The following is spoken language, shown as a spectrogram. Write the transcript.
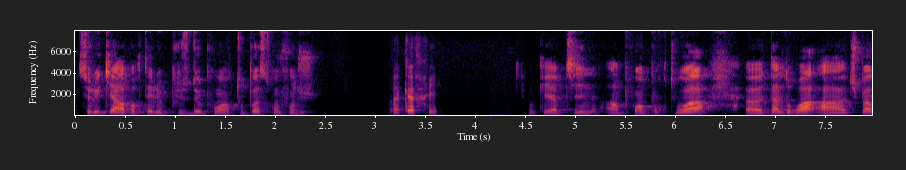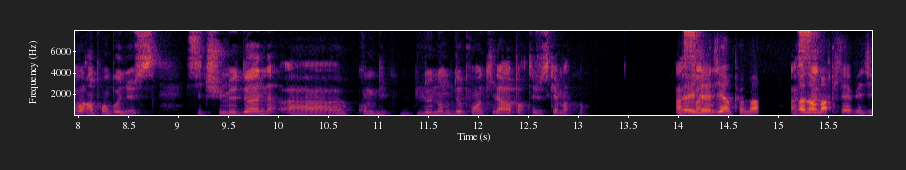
celui qui a rapporté le plus de points, tout poste confondu McCaffrey. Ok, Aptine, un point pour toi. tu as le droit à. Tu peux avoir un point bonus si tu me donnes le nombre de points qu'il a rapporté jusqu'à maintenant. Bah, il a dit un peu Marc. Ah non, Marc, il avait dit.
